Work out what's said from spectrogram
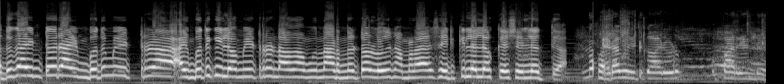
അത് കഴിഞ്ഞിട്ട് ഒരു അമ്പത് മീറ്റർ അമ്പത് കിലോമീറ്റർ ഉണ്ടാവും. നമുക്ക് നടന്നിട്ടുള്ളത് നമ്മളെ ശരിക്കുള്ള ലൊക്കേഷനിൽ എത്തുക. വീട്ടുകാരോട് പറയണ്ടേ?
